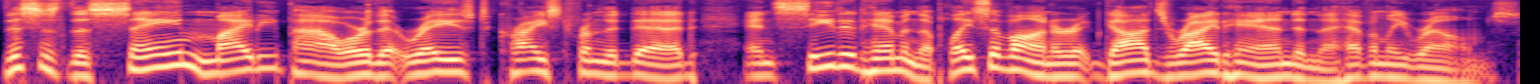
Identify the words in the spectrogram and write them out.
this is the same mighty power that raised Christ from the dead and seated him in the place of honor at God's right hand in the heavenly realms.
